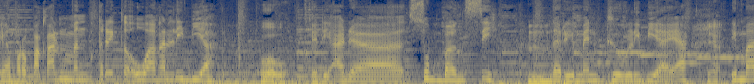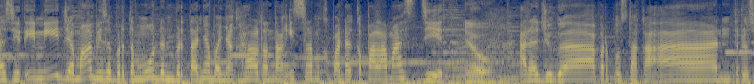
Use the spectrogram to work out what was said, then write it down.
yang merupakan Menteri Keuangan Libya. Wow. Jadi ada sumbangsih Hmm. dari Menku Libya ya. Ya. Di masjid ini jamaah bisa bertemu dan bertanya banyak hal tentang Islam kepada kepala masjid. Yo. Ada juga perpustakaan, terus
